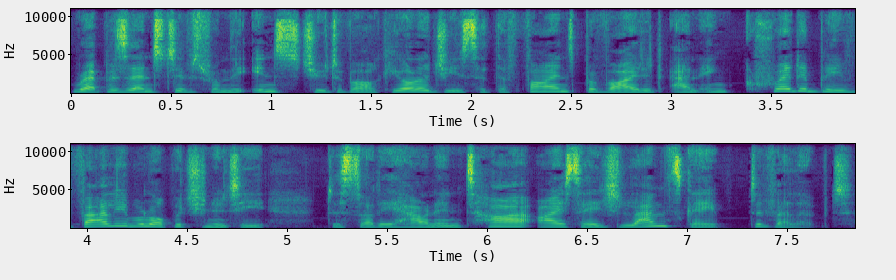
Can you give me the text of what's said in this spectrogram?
Representatives from the Institute of Archaeology said the finds provided an incredibly valuable opportunity to study how an entire Ice Age landscape developed.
